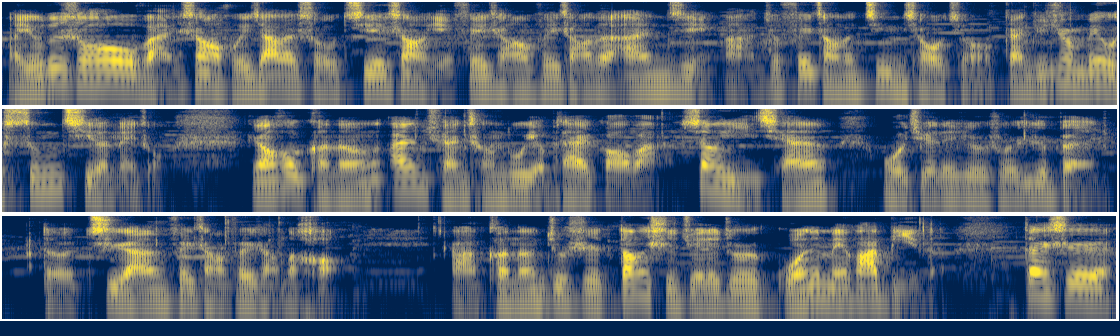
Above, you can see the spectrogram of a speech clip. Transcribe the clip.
啊，有的时候晚上回家的时候，街上也非常非常的安静啊，就非常的静悄悄，感觉就是没有生气的那种。然后可能安全程度也不太高吧。像以前我觉得就是说日本的治安非常非常的好啊，可能就是当时觉得就是国内没法比的。但是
